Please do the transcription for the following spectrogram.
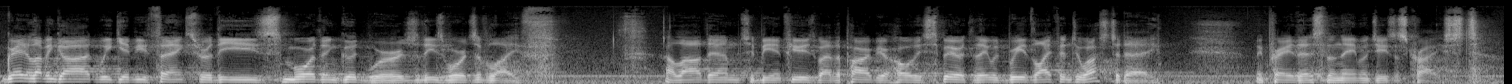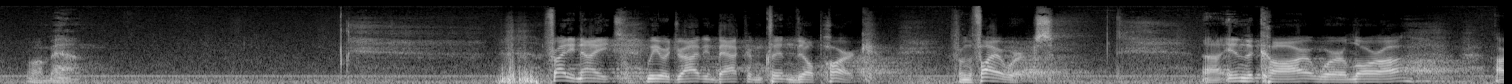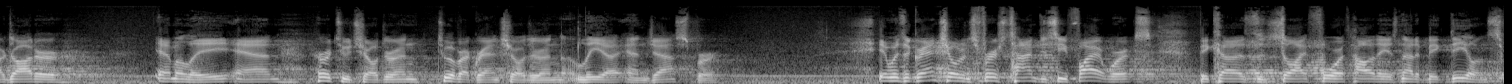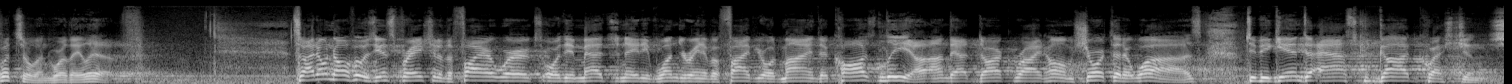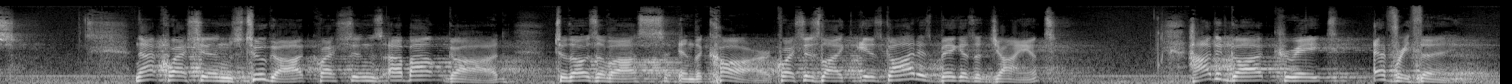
Great and loving God, we give you thanks for these more than good words, these words of life. Allow them to be infused by the power of your Holy Spirit, that they would breathe life into us today. We pray this in the name of Jesus Christ. Amen. Friday night, we were driving back from Clintonwood Park from the fireworks. Uh, in the car were Laura, our daughter Emily and her two children, two of our grandchildren, Leah and Jasper. It was the grandchildren's first time to see fireworks because the July 4th holiday is not a big deal in Switzerland where they live. So I don't know if it was the inspiration of the fireworks or the imaginative wondering of a five year old mind that caused Leah on that dark ride home, short that it was, to begin to ask God questions. Not questions to God, questions about God to those of us in the car. Questions like Is God as big as a giant? How did God create everything?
